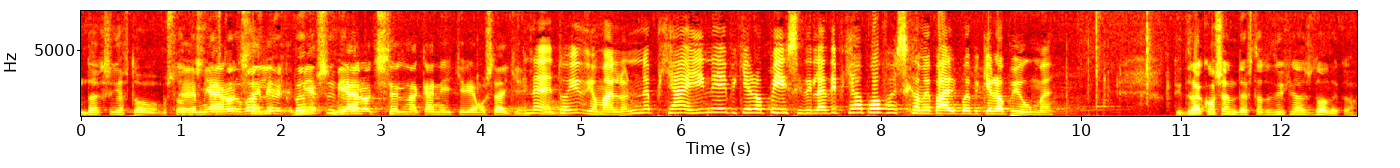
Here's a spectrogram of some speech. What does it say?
Εντάξει, γι' αυτό. Στο, Ε, στη μια, ερώτηση δευτεροβάθμια θέλει, εκπαίδευση μια, δεν μια κάνουμε- ερώτηση θέλει να κάνει η κυρία Μουστάκη. Ναι, το ίδιο μάλλον. Είναι ποια είναι η επικαιροποίηση, δηλαδή ποια απόφαση είχαμε πάρει που επικαιροποιούμε. Την 397 το 2012.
